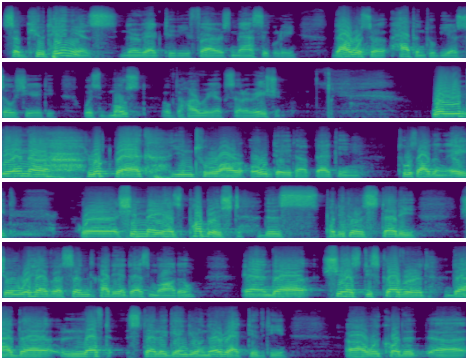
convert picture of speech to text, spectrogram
subcutaneous nerve activity fires massively. That was uh, happened to be associated with most of the heart rate acceleration. We then uh, looked back into our old data back in 2008, where Xinmei has published this particular study showing we have a certain cardiac death model, and uh, she has discovered that the left ganglion nerve activity, uh, we call it uh,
